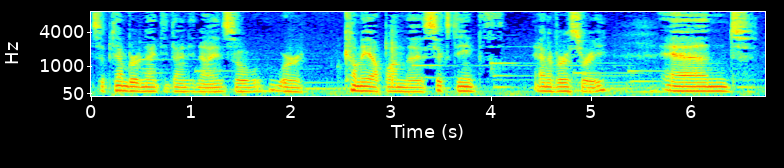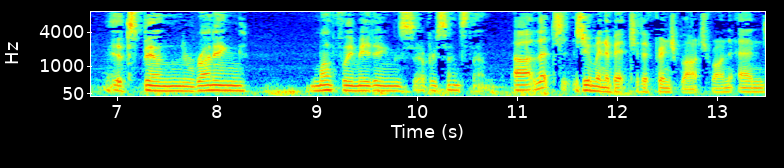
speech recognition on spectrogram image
September of 1999, so we're coming up on the 16th anniversary. And it's been running monthly meetings ever since then. Uh, let's zoom in a bit to the Fringe branch one, and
